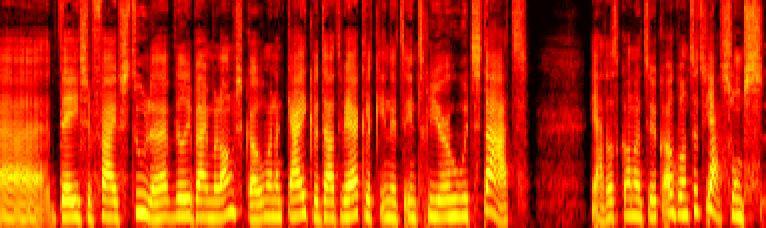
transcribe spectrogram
Uh, deze vijf stoelen, wil je bij me langskomen? En dan kijken we daadwerkelijk in het interieur hoe het staat. Ja, dat kan natuurlijk ook. Want het, ja, soms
